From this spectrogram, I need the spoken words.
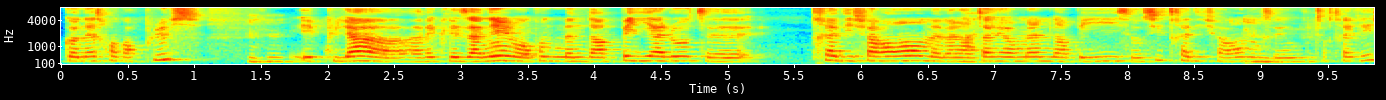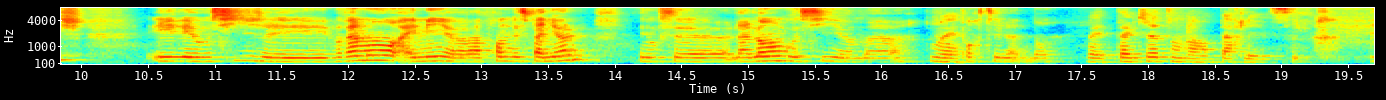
connaître encore plus. Mhm. Et puis là, avec les années, on rencontre même d'un pays à l'autre, c'est très différent, même à l'intérieur même d'un pays, c'est aussi très différent, donc mhm. c'est une culture très riche. Et aussi, j'ai vraiment aimé euh, apprendre l'espagnol. Et donc, la langue aussi euh, m'a porté là-dedans. Ouais, t'inquiète, on va en parler aussi.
